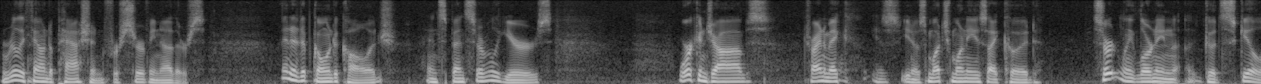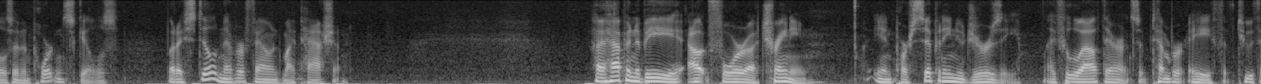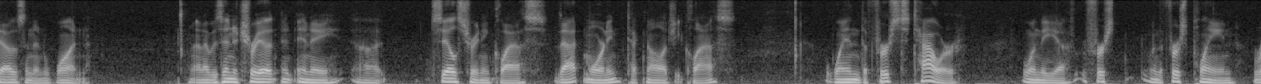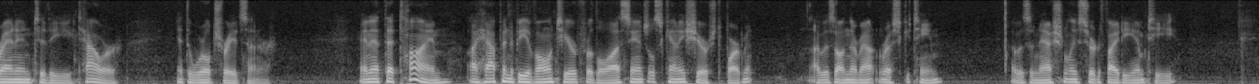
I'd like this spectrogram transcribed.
I really found a passion for serving others. I ended up going to college and spent several years working jobs, trying to make as you know as much money as I could, certainly learning uh, good skills and important skills but I still never found my passion. I happened to be out for a training in Parsippany, New Jersey. I flew out there on September 8th of 2001, and I was in a tra- in a uh, sales training class that morning, technology class, when the first tower, when the uh, first when the first plane ran into the tower at the World Trade Center. And at that time, I happened to be a volunteer for the Los Angeles County Sheriff's Department. I was on their mountain rescue team. I was a nationally certified EMT.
